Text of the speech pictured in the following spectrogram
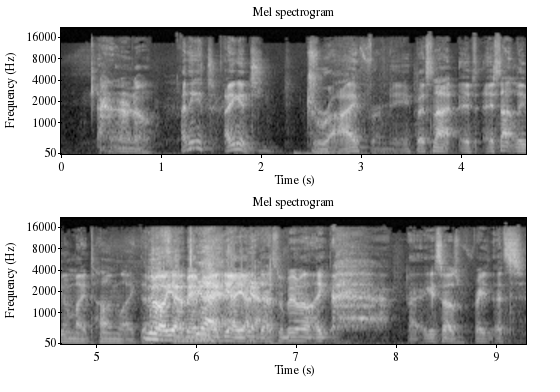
I don't know. I think it's I think it's dry for me, but it's not it's, it's not leaving my tongue like that. No, yeah, maybe, Yeah, yeah, yeah, yeah, yeah. That's what like. I guess I was afraid. That's.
